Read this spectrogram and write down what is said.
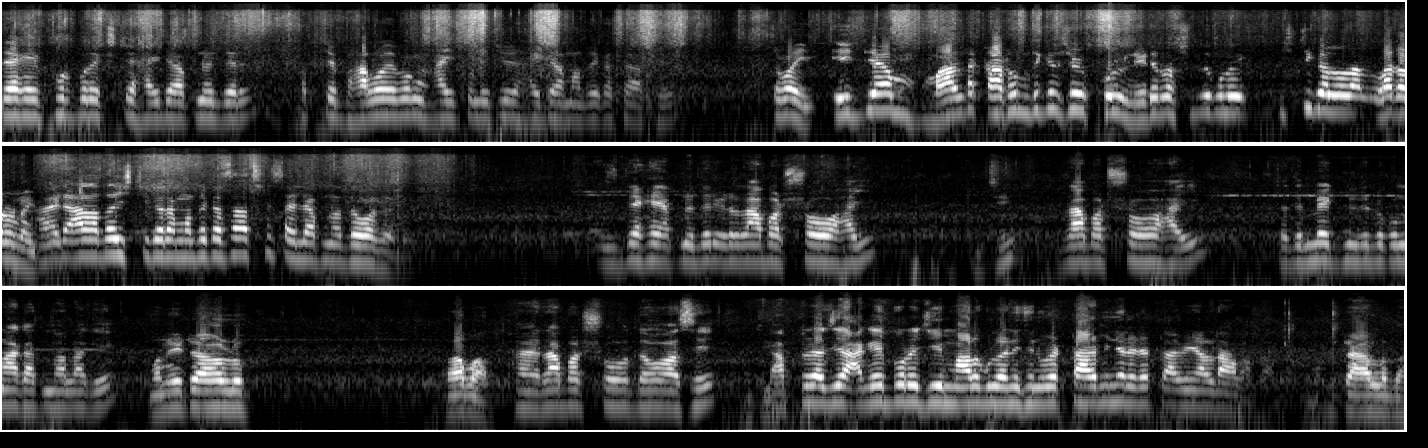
দেখাই ফোর ফোর এক্সটি হাইটা আপনাদের সবচেয়ে ভালো এবং হাই কোয়ালিটির হাইটা আমাদের কাছে আছে। আচ্ছা ভাই এইটা মালটা কার্টুন থেকে সে খুললেন এটার আসলে কোনো স্টিকার লাগানো নাই? এটা আলাদা স্টিকার আমাদের কাছে আছে চাইলে আপনার দেওয়া যাবে। দেখাই আপনাদের এটা রাবার সহ হাই জি। রাবার সহ হাই যাতে ম্যাগনেটের কোনো আঘাত না লাগে। মানে এটা হলো রাবার হ্যাঁ রাবার সহ দেওয়া আছে। আপনারা যে আগে পরে যে মালগুলো নিয়েছেন ওটা টার্মিনাল এটা টার্মিনালটা আলাদা। এটা আলাদা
